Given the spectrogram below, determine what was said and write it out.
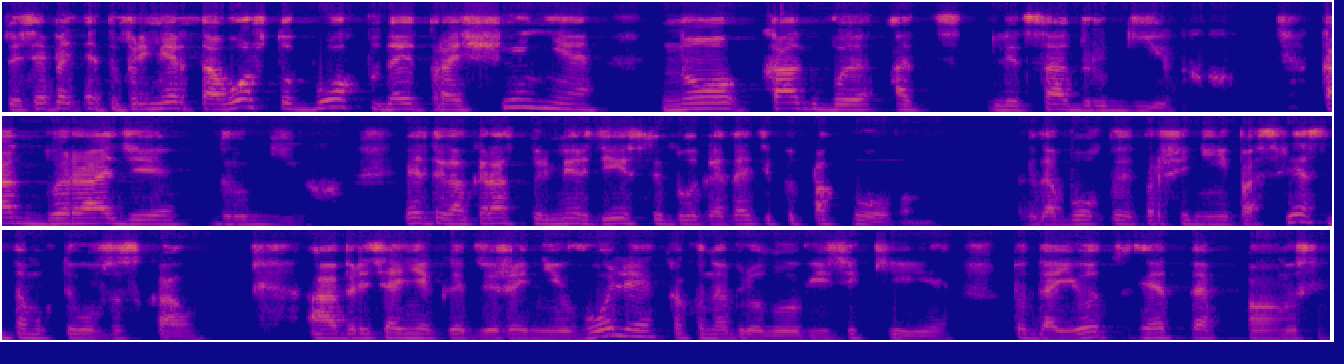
То есть, опять, это пример того, что Бог подает прощение, но как бы от лица других, как бы ради других. Это как раз пример действия благодати под покровом, когда Бог подает прощение непосредственно тому, кто его взыскал, а обретя некое движение воли, как он обрел его в Езекии, подает это, по мысли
